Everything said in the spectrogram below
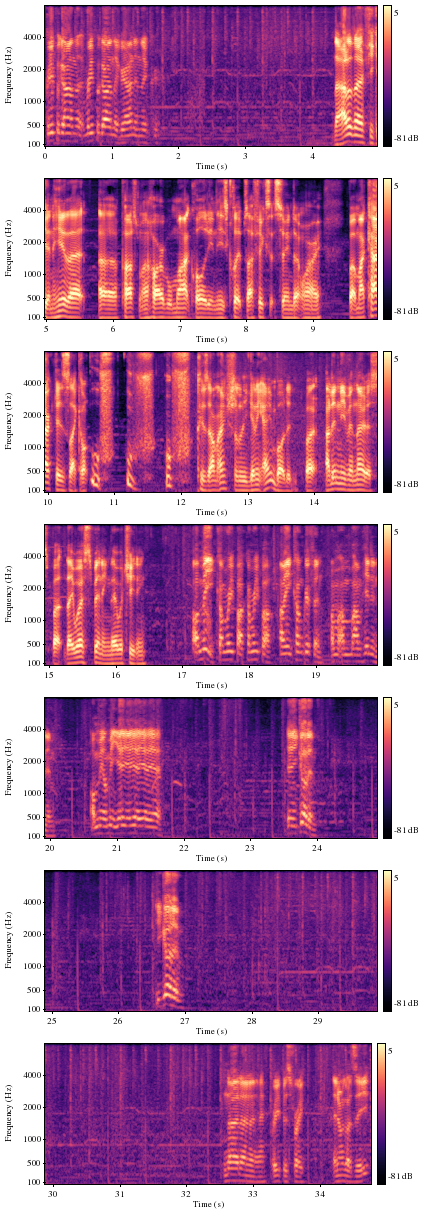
Reaper guy on the Reaper guy on the ground in the. Now I don't know if you can hear that uh, past my horrible mic quality in these clips. I fix it soon, don't worry. But my character is like on oof, oof, oof, because I'm actually getting aimbotted. But I didn't even notice. But they were spinning. They were cheating. Oh me, come Reaper, come Reaper. I mean, come Griffin. I'm, I'm, I'm hitting him. On me, on me. Yeah, yeah, yeah, yeah, yeah. Yeah, you got him. You got him. No, no, no, no. Reaper's free. Anyone got Z?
